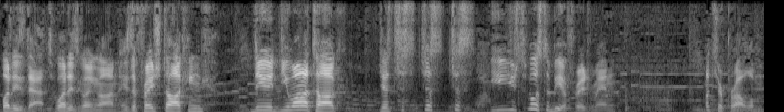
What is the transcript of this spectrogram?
What is that? What is going on? Is the fridge talking? Dude, you want to talk? Just, just, just, just. You're supposed to be a fridge, man. What's your problem?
